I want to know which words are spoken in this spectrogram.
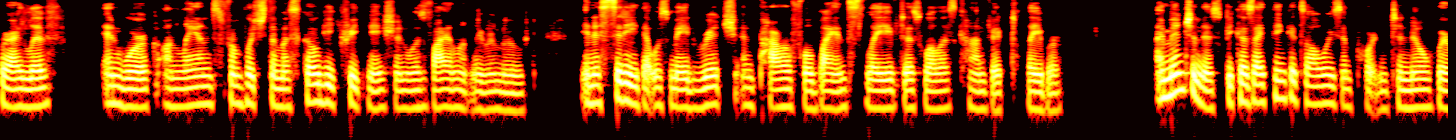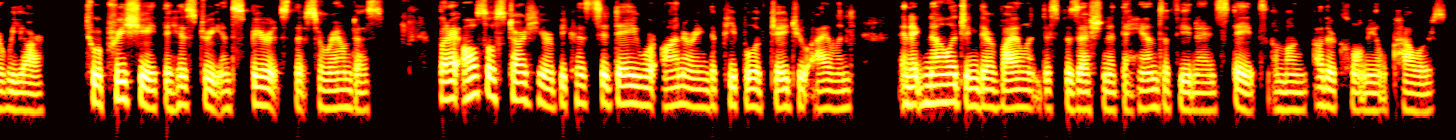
where I live and work on lands from which the Muskogee Creek Nation was violently removed, in a city that was made rich and powerful by enslaved as well as convict labor. I mention this because I think it's always important to know where we are, to appreciate the history and spirits that surround us. But I also start here because today we're honoring the people of Jeju Island and acknowledging their violent dispossession at the hands of the United States, among other colonial powers.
